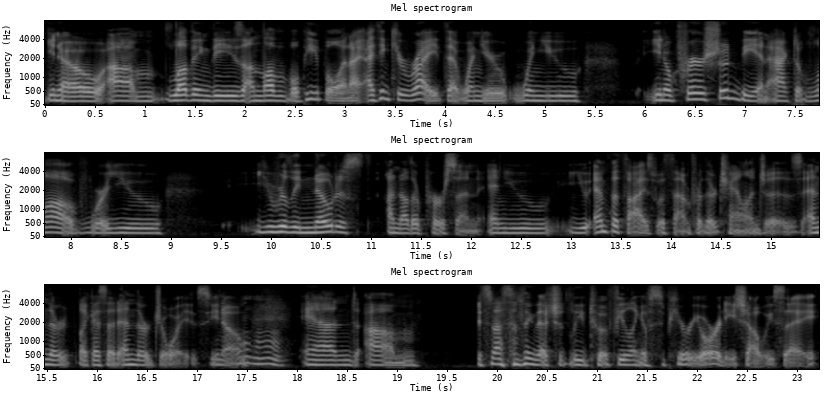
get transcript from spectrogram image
you know, um, loving these unlovable people. And I, I think you're right that when you when you, you know, prayer should be an act of love where you you really notice another person and you you empathize with them for their challenges and their like I said and their joys, you know, and um, it's not something that should lead to a feeling of superiority, shall we say.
